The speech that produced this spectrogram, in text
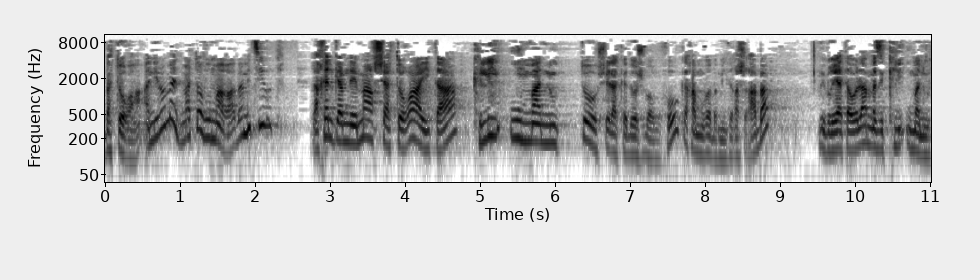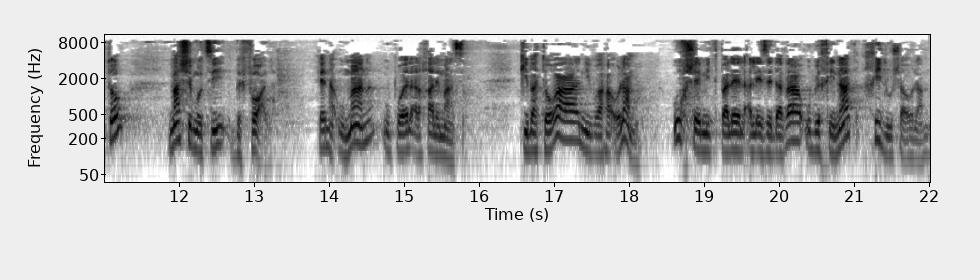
בתורה אני לומד מה טוב ומה רע במציאות. לכן גם נאמר שהתורה הייתה כלי אומנותו של הקדוש ברוך הוא, ככה מובא במדרש רבה, בבריאת העולם, מה זה כלי אומנותו? מה שמוציא בפועל. כן, האומן הוא פועל הלכה למעשה. כי בתורה נברא העולם, וכשמתפלל על איזה דבר הוא בחינת חידוש העולם.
